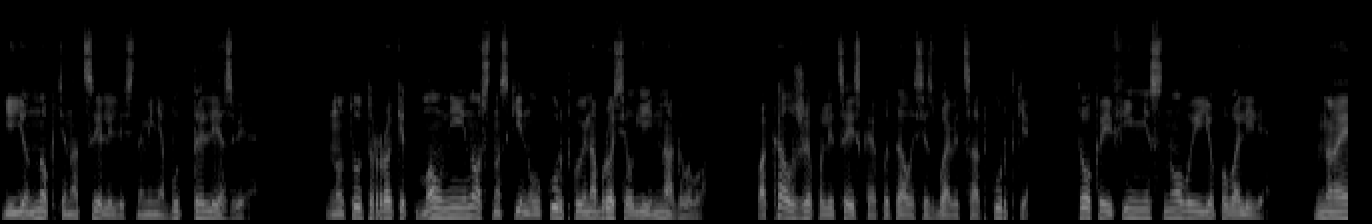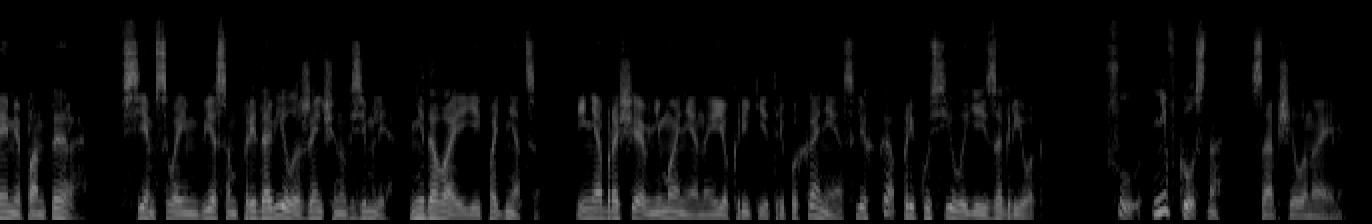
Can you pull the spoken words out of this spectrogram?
Ее ногти нацелились на меня, будто лезвие. Но тут Рокет молниеносно скинул куртку и набросил ей на голову. Пока лже-полицейская пыталась избавиться от куртки, Тока и Финни снова ее повалили. Но Эми Пантера всем своим весом придавила женщину к земле, не давая ей подняться, и, не обращая внимания на ее крики и трепыхания, слегка прикусила ей загривок. «Фу, невкусно», — сообщила Ноэми.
